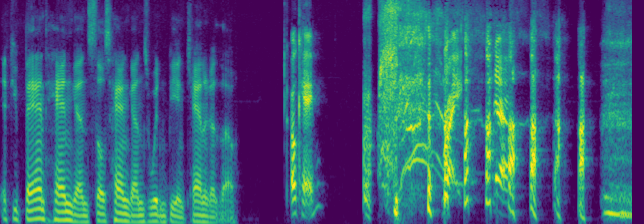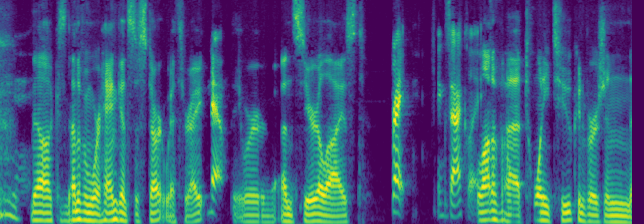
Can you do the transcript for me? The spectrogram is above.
if you banned handguns, those handguns wouldn't be in Canada, though. Okay. right. Yeah. no, because none of them were handguns to start with, right? No, they were unserialized. Right, exactly. A lot of uh, 22 conversion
